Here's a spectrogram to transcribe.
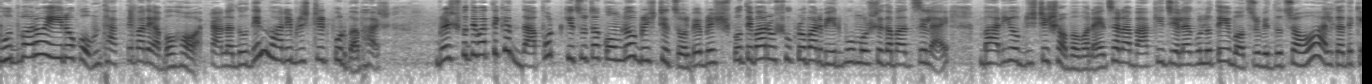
বুধবারও এই রকম থাকতে পারে আবহাওয়া। টানা দুদিন ভারী বৃষ্টির পূর্বাভাস। বৃহস্পতিবার থেকে দাপট কিছুটা কমলেও বৃষ্টি চলবে। বৃহস্পতিবার ও শুক্রবার বীরভূম মুর্শিদাবাদ জেলায় ভারী ও বৃষ্টির সম্ভাবনা। এছাড়া বাকি জেলাগুলোতেই বজ্রবিদ্যুৎ সহ হালকা থেকে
